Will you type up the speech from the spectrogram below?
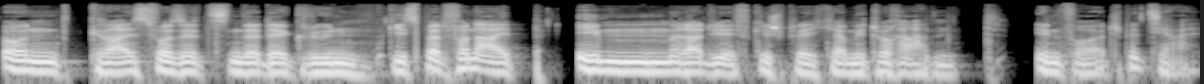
und Kreisvorsitzender der Grünen, Gisbert von Eyb, im Radio F-Gespräch am Mittwochabend in Vorort Spezial.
